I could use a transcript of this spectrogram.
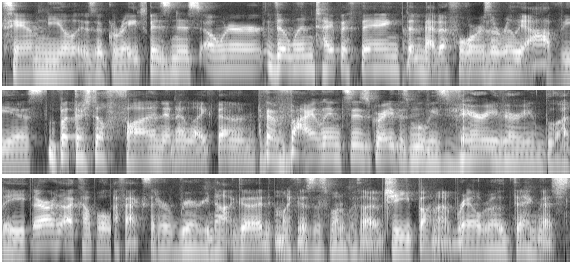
Sam Neill is a great business owner, villain type of thing. The metaphors are really obvious, but they're still fun and I like them. The violence is great. This movie's very, very bloody. There are a couple effects that are very not good. Like there's this one with a Jeep on a railroad thing that's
